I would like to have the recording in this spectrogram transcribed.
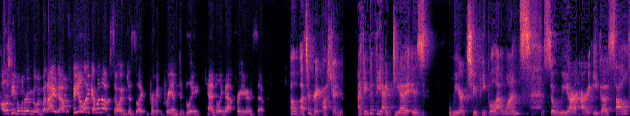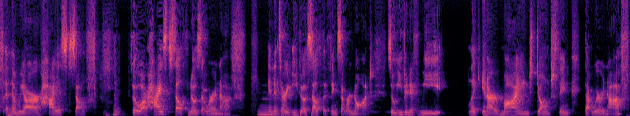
all the people in the room going, but I don't feel like I'm enough. So I'm just like pre- preemptively handling that for you. So. Oh, that's a great question. I think that the idea is we are two people at once. So we are our ego self and then we are our highest self. Mm-hmm. So our highest self knows that we're enough Mm. And it's our mm. ego self that thinks that we're not. So even if we, like in our mind, don't think that we're enough,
